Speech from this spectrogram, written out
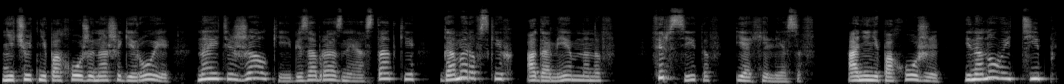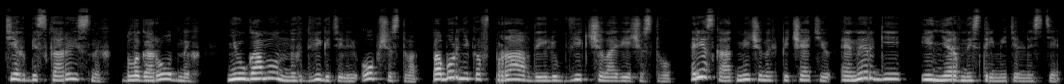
Ничуть не похожи наши герои на эти жалкие безобразные остатки гомеровских Агамемнонов, Ферситов и Ахиллесов. Они не похожи и на новый тип тех бескорыстных, благородных, неугомонных двигателей общества, поборников правды и любви к человечеству, резко отмеченных печатью энергии и нервной стремительности,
